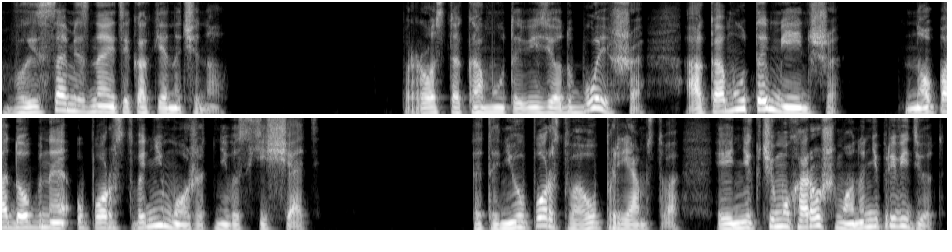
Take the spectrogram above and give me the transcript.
«Вы сами знаете, как я начинал. Просто кому-то везет больше, а кому-то меньше, но подобное упорство не может не восхищать. Это не упорство, а упрямство, и ни к чему хорошему оно не приведет.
